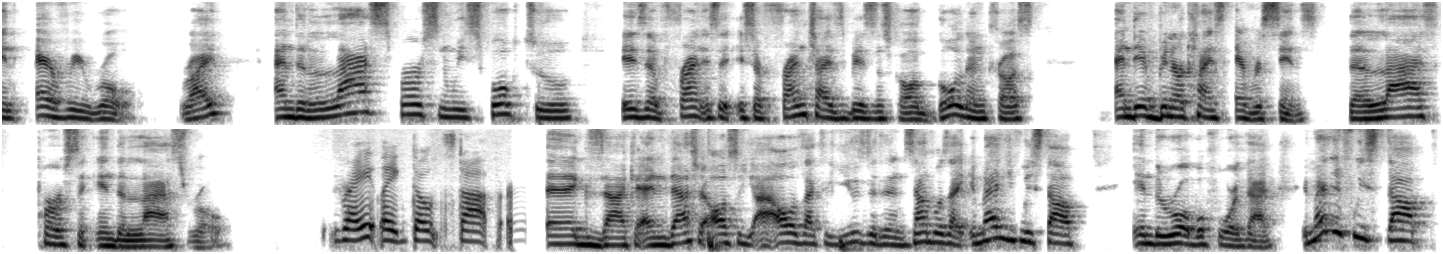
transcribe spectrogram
in every row, right? And the last person we spoke to is a friend, it's a, is a franchise business called Golden Krust, and they've been our clients ever since. The last person in the last row. Right? Like don't stop. Exactly. And that's also I always like to use it as in examples like imagine if we stop in the row before that. Imagine if we stopped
